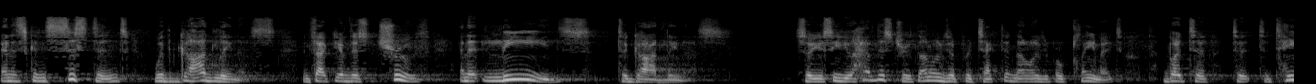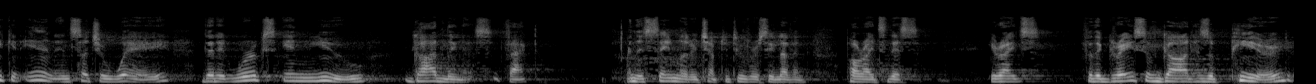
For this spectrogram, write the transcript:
and it's consistent with godliness. In fact, you have this truth, and it leads to godliness. So you see, you have this truth not only to protect it, not only to proclaim it, but to, to, to take it in in such a way that it works in you godliness. In fact, in this same letter, chapter 2, verse 11, Paul writes this. He writes, For the grace of God has appeared,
